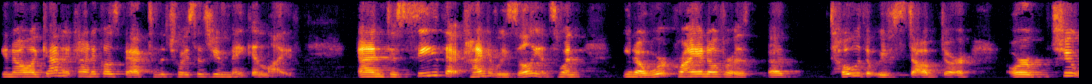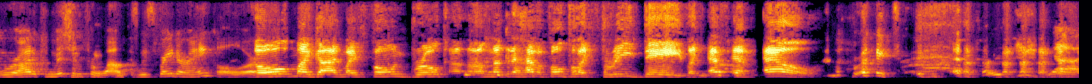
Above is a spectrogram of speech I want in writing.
You know, again, it kind of goes back to the choices you make in life. And to see that kind of resilience when, you know, we're crying over a, a toe that we've stubbed or or shoot, we're out of commission for a while because we sprained our ankle. Or oh my god, my phone broke. I'm not gonna have a phone for like three days, like FML. right, exactly. yeah,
